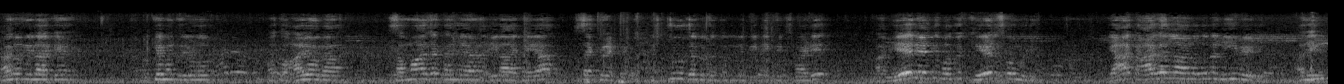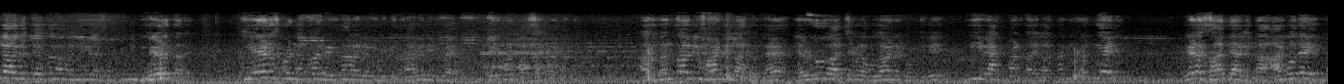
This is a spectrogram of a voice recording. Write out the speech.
ಕಾನೂನು ಇಲಾಖೆ, ಮುಖ್ಯಮಂತ್ರಿಗಳು ಮತ್ತು ಆಯೋಗ, ಸಮಾಜ ಕಲ್ಯಾಣ ಇಲಾಖೆಯ ಸೆಕ್ರೆಟರಿ ಇಷ್ಟು ಜನರ ಜೊತೆ ಮೀಟಿಂಗ್ ಫಿಕ್ಸ್ ಮಾಡಿ, ನಾವು ಏನ್ ಹೇಳ್ತೀವಿ ಮೊದಲು ಕೇಳಿಸ್ಕೊಂಡ್ಬಿಡಿ. ಯಾಕೆ ಆಗಲ್ಲ ಅನ್ನೋದನ್ನ ನೀವ್ ಹೇಳಿ. ಅದು ಹೆಂಗಾಗುತ್ತೆ ಅಂತ ನಮ್ಮ ಲೀಗಲ್ ನಿಮ್ಗೆ ಹೇಳ್ತಾರೆ. ಕೇಳಿಸ್ಕೊಂಡ ನಿರ್ಧಾರ ನಿಮಗೆ ನಾವೇ ನಿಮ್ಗೆ ಬರ್ಸಕ್ಕಾಗಲ್ಲ ಅದ್ರ ನಂತರ ನೀವು ಮಾಡಿಲ್ಲ ಅಂತಂದ್ರೆ ಎರಡೂ ರಾಜ್ಯಗಳ ಉದಾಹರಣೆ ಕೊಡ್ತೀವಿ. ನೀವು ಯಾಕೆ ಮಾಡ್ತಾ ಇಲ್ಲ ಅಂತ ನೀವು ಹೇಳಿ. ಹೇಳಕ್ ಸಾಧ್ಯ ಆಗುತ್ತಾ? ಆಗೋದೇ ಇಲ್ಲ.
